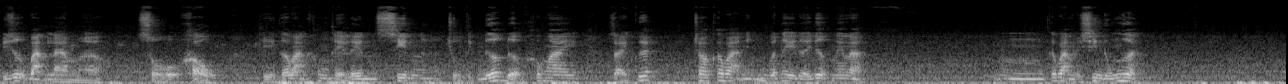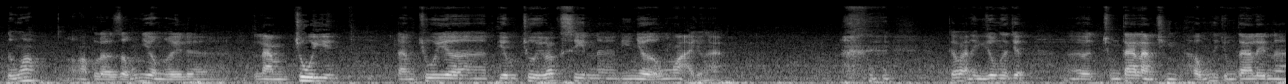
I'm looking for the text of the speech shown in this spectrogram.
Ví dụ bạn làm uh, sổ hộ khẩu thì các bạn không thể lên xin chủ tịch nước được không ai giải quyết cho các bạn những vấn đề đấy được nên là um, các bạn phải xin đúng người đúng không? Hoặc là giống nhiều người là làm chui làm chui uh, tiêm chui vaccine đi nhờ ông ngoại chẳng hạn. các bạn hình dung ra chưa? Ờ, chúng ta làm chính thống thì chúng ta lên ờ,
